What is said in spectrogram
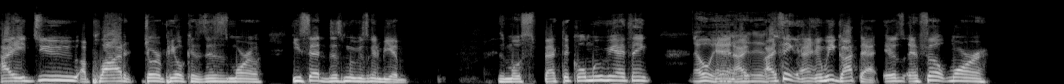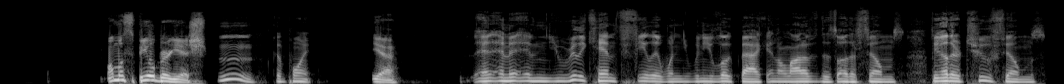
I do applaud Jordan Peele because this is more. He said this movie is going to be a his most spectacle movie. I think, Oh yeah, and it. I I think and we got that. It was it felt more almost Spielberg ish. Mm, good point. Yeah, and, and and you really can feel it when you when you look back and a lot of those other films the other two films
